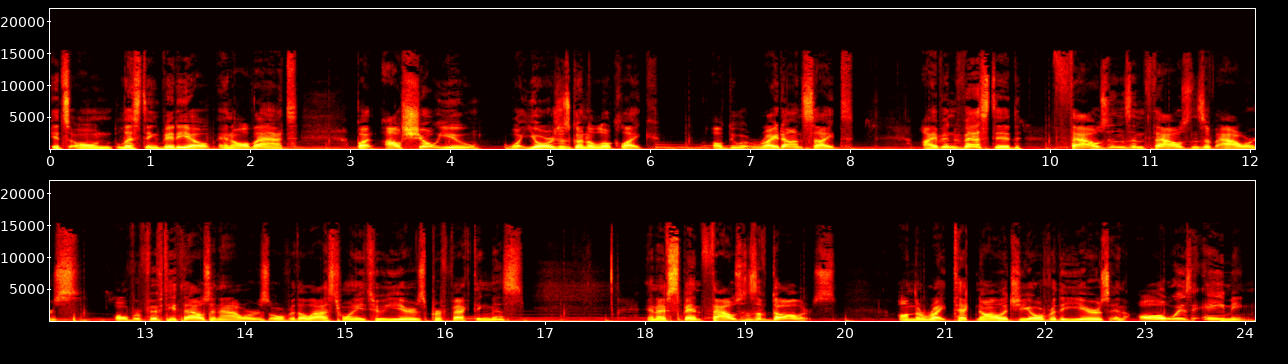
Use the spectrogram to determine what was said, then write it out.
its own listing video and all that. But I'll show you what yours is going to look like. I'll do it right on site. I've invested thousands and thousands of hours, over 50,000 hours over the last 22 years perfecting this. And I've spent thousands of dollars on the right technology over the years and always aiming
